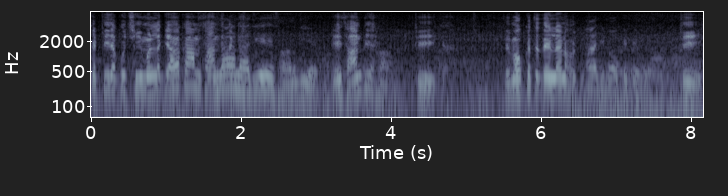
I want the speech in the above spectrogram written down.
ਕੱਟੀ ਦਾ ਕੋਈ ਛੀਮਣ ਲੱਗਿਆ ਹੋਇਆ ਕਾਮ ਸਾਨ ਦੀ ਨਾ ਕੱਟੀ? ਨਾ ਜੀ ਇਹ ਸਾਨ ਦੀ ਹੈ ਜੀ। ਇਹ ਸਾਨ ਦੀ ਆ? ਹਾਂ। ਠੀਕ ਹੈ। ਤੇ ਮੌਕੇ ਤੇ ਦੇਣ ਲੈਣਾ ਹੋ ਜੂ। ਹਾਂਜੀ ਮੌਕੇ ਤੇ ਹੋ ਠੀਕ।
